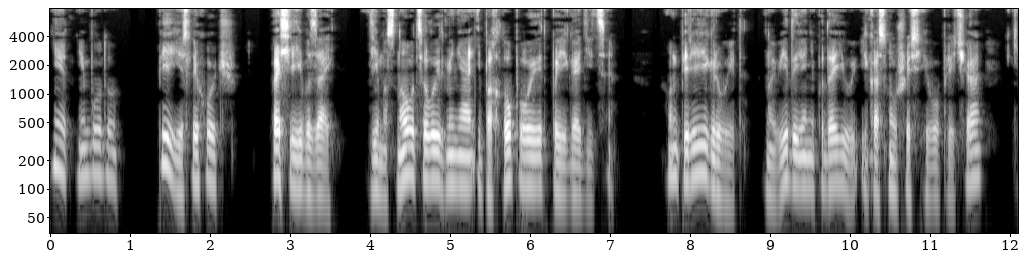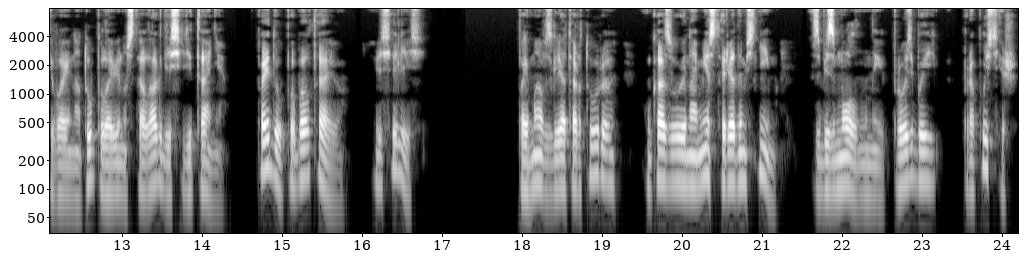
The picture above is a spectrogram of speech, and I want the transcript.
«Нет, не буду. Пей, если хочешь». «Спасибо, зай». Дима снова целует меня и похлопывает по ягодице. Он переигрывает, но вида я не подаю и, коснувшись его плеча, киваю на ту половину стола, где сидит Аня. «Пойду поболтаю. Веселись». Поймав взгляд Артура, указываю на место рядом с ним, с безмолвной просьбой «пропустишь?».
